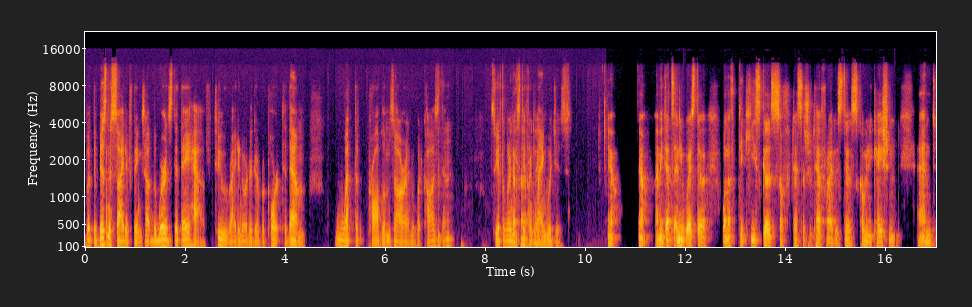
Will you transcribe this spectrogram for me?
what the business side of things how the words that they have too right in order to report to them what the problems are and what caused mm-hmm. them so you have to learn Definitely. these different languages yeah yeah i mean that's anyways the one of the key skills software testers should have right is this communication and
